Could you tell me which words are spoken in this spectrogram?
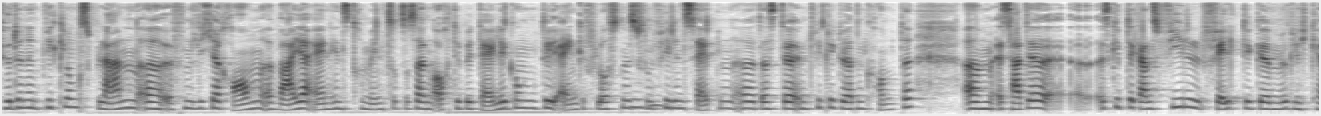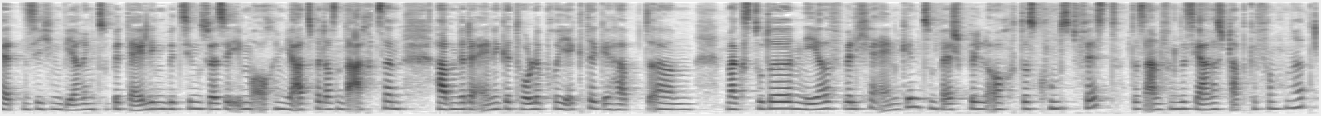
Für den Entwicklungsplan äh, öffentlicher Raum äh, war ja ein Instrument sozusagen auch die Beteiligung, die eingeflossen ist mhm. von vielen Seiten, äh, dass der entwickelt werden konnte. Ähm, es hat ja, äh, es gibt ja ganz vielfältige Möglichkeiten, sich in Währing zu beteiligen, beziehungsweise eben auch im Jahr 2018 haben wir da einige tolle Projekte gehabt. Ähm, magst du da näher auf welche eingehen? Zum Beispiel auch das Kunstfest, das Anfang des Jahres stattgefunden hat?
